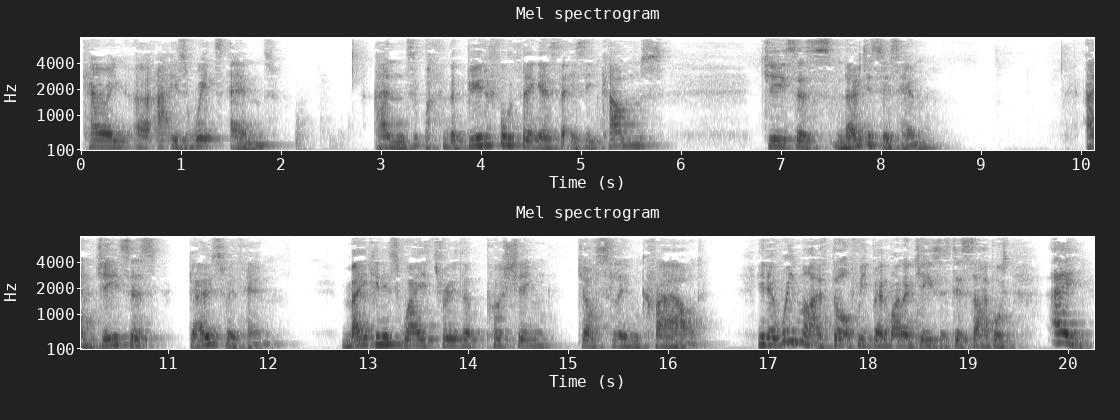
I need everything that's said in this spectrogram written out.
caring uh, at his wit's end. And the beautiful thing is that as he comes, Jesus notices him and Jesus goes with him, making his way through the pushing, jostling crowd. You know, we might have thought if we'd been one of Jesus' disciples, hey,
